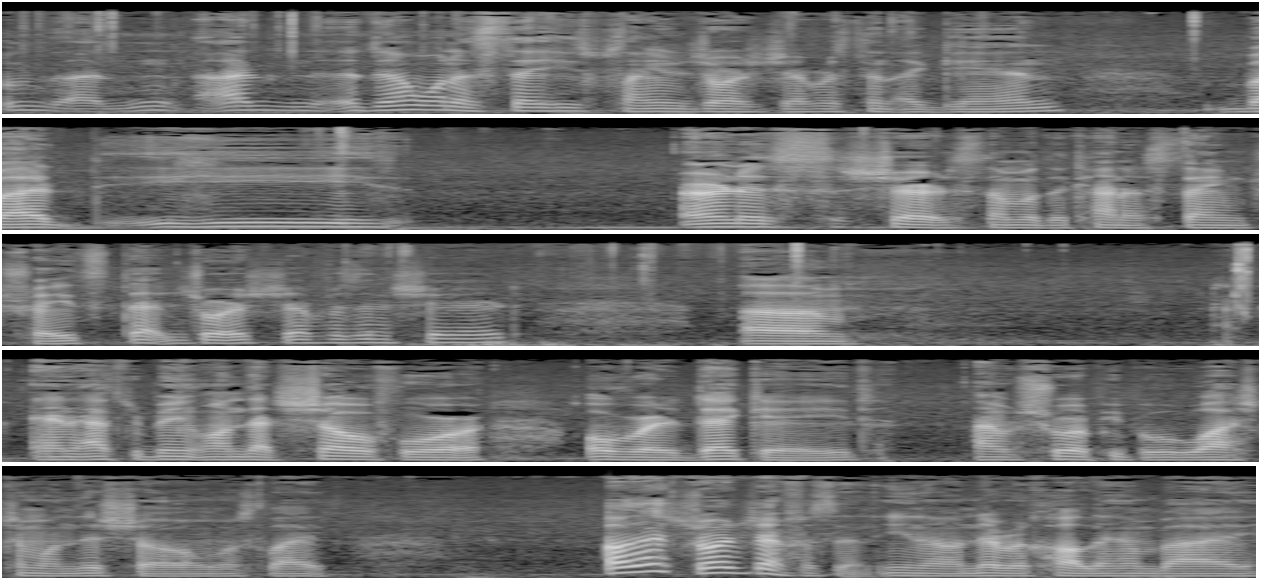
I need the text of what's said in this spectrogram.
I, don't want to say he's playing George Jefferson again, but he Ernest shared some of the kind of same traits that George Jefferson shared. Um, and after being on that show for over a decade, I'm sure people watched him on this show and was like, "Oh, that's George Jefferson," you know, never calling him by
